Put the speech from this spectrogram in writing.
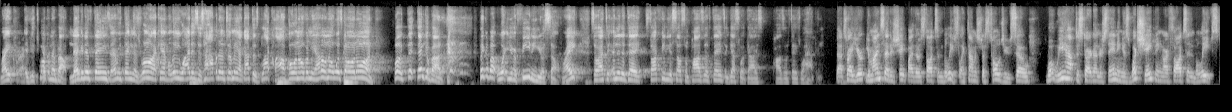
right? Correct. If you're talking yep. about negative things, everything is wrong. I can't believe why this is happening to me. I got this black cloud going over me. I don't know what's going on. Well, th- think about it. think about what you're feeding yourself, right? So at the end of the day, start feeding yourself some positive things. And guess what, guys? Positive things will happen. That's right. Your, your mindset is shaped by those thoughts and beliefs, like Thomas just told you. So, what we have to start understanding is what's shaping our thoughts and beliefs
